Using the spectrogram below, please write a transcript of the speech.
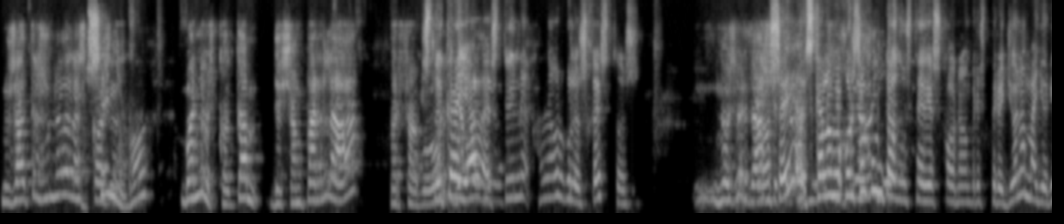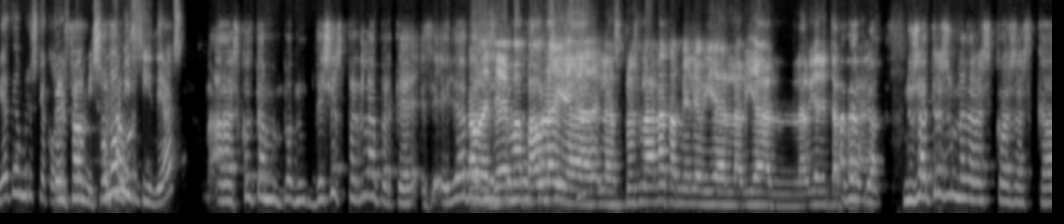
nosaltres una de les coses... Señor, Bueno, escolta'm, deixa'm parlar, per favor. estoy callada, estoy negando con los gestos. No es verdad. No sé, es que a lo mejor se han juntado ustedes con hombres, pero yo la mayoría de hombres que conozco ni son homicidas. Ah, Escolta'm, deixes parlar perquè ella... A la Gemma, no Paula i a, després l'Anna també l'havien l'havien A veure, nosaltres una de les coses que,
